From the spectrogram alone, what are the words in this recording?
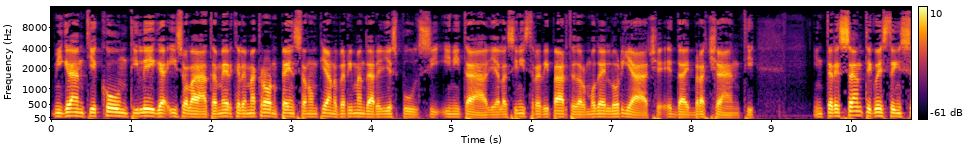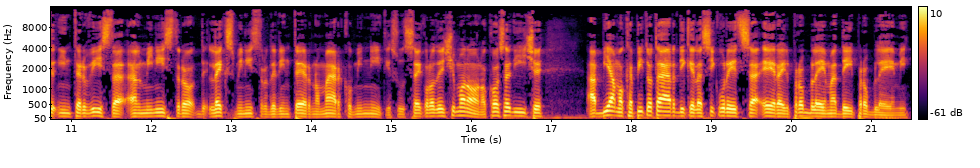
migranti e conti, Lega isolata, Merkel e Macron pensano a un piano per rimandare gli espulsi in Italia, la sinistra riparte dal modello Riace e dai braccianti. Interessante questa intervista al ministro, l'ex ministro dell'interno Marco Minniti sul secolo XIX, cosa dice? Abbiamo capito tardi che la sicurezza era il problema dei problemi.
